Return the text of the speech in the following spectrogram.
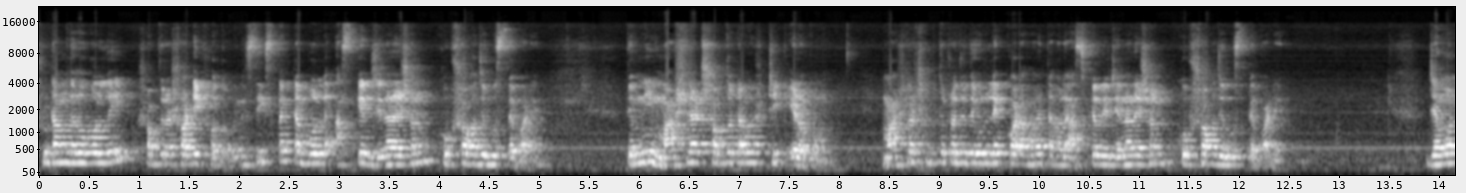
সুঠাম দেহ বললেই শব্দটা সঠিক হতো। কিন্তু সিক্স প্যাকটা বললে আজকের জেনারেশন খুব সহজে বুঝতে পারে। তেমনি মার্শাল আর্ট শব্দটাও ঠিক এরকম। মার্শাল আর্ট শব্দটা যদি উল্লেখ করা হয়, তাহলে আজকের জেনারেশন খুব সহজে বুঝতে পারে। যেমন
